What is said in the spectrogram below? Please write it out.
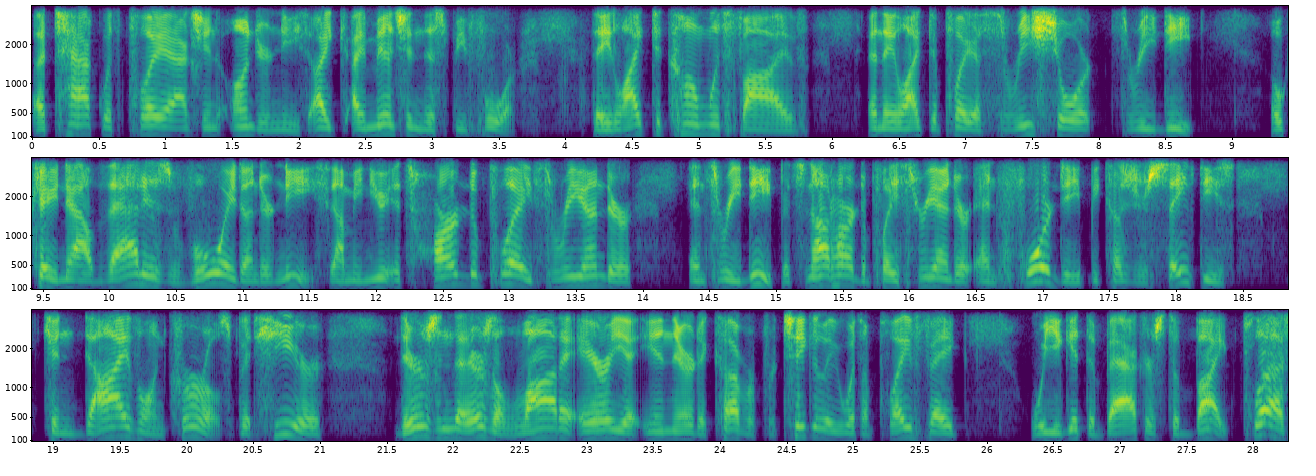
attack with play action underneath. I, I mentioned this before. They like to come with five, and they like to play a three short, three deep. Okay, now that is void underneath. I mean, you, it's hard to play three under and three deep. It's not hard to play three under and four deep because your safeties can dive on curls. But here, there's there's a lot of area in there to cover, particularly with a play fake where you get the backers to bite. Plus,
